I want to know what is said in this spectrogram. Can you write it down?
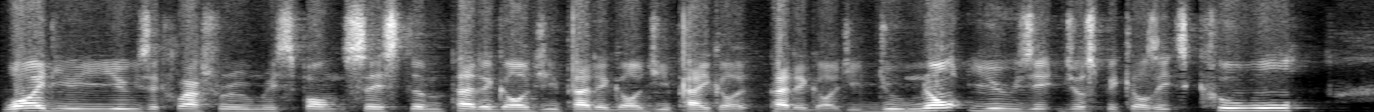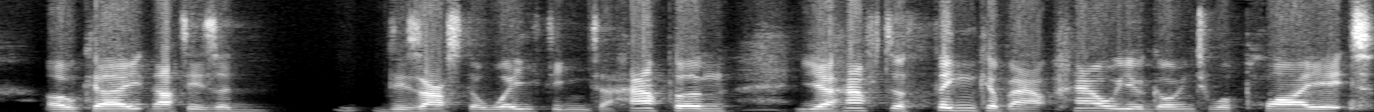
why do you use a classroom response system? Pedagogy, pedagogy, pedagogy. Do not use it just because it's cool. Okay, that is a disaster waiting to happen. You have to think about how you're going to apply it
